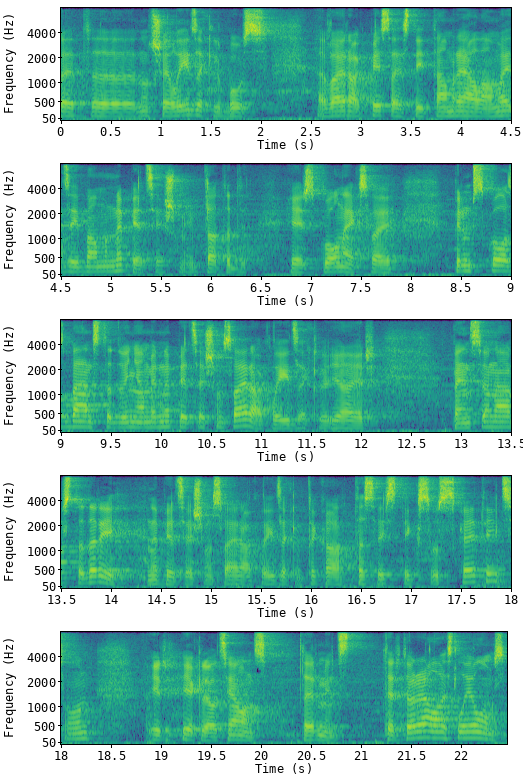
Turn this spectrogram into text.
bet nu, šie līdzekļi būs vairāk piesaistīti tām reālām vajadzībām un nepieciešamībām. Tātad, ja ir skolnieks vai pirmsskolas bērns, tad viņam ir nepieciešams vairāk līdzekļu. Ja ir pensionārs, tad arī nepieciešams vairāk līdzekļu. Tas viss tiks uzskaitīts un ir iekļauts jauns termins - teritoriālais lielums.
